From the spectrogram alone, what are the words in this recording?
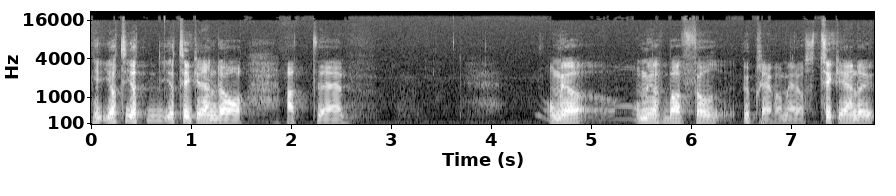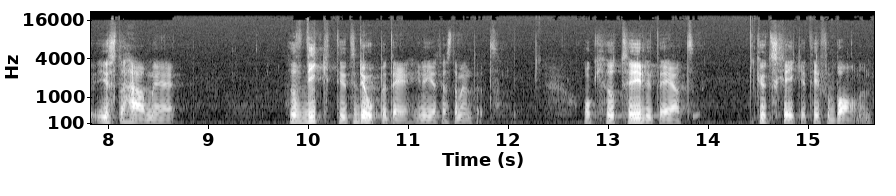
Jag, jag, jag tycker ändå att eh, om, jag, om jag bara får upprepa mig då, så tycker jag ändå just det här med hur viktigt dopet är i Nya Testamentet. Och hur tydligt det är att Guds rike är till för barnen.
